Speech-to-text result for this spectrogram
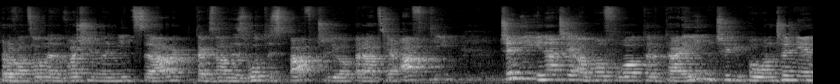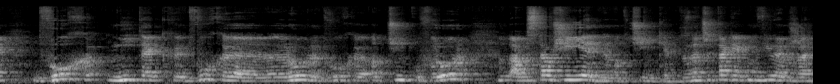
prowadzone właśnie na nitce tak zwany złoty spaw, czyli operacja AFTI, Czyli inaczej above water tie-in, czyli połączenie dwóch nitek, dwóch e, rur, dwóch odcinków rur, aby stał się jednym odcinkiem. To znaczy, tak jak mówiłem, że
